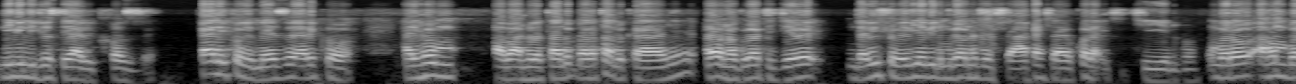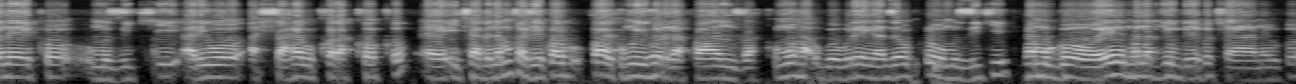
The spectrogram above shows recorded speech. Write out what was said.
n'ibindi byose yabikoze. Kandi niko bimeze ariko hariho abantu baratandukanye hari abantu bavuga bati jewe ndabishoboye biriya bintu mugabo ntavyo nshaka gukora iki kintu. Umva rero aho mboneye ko umuziki ari wo ashaka gukora koko eh, ica mbere namufashije kwari kumwihorera kwanza kumuha ubwo burenganzira bwo gukora uwo muziki ntamugoye ntanabyumvire ko cane kuko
